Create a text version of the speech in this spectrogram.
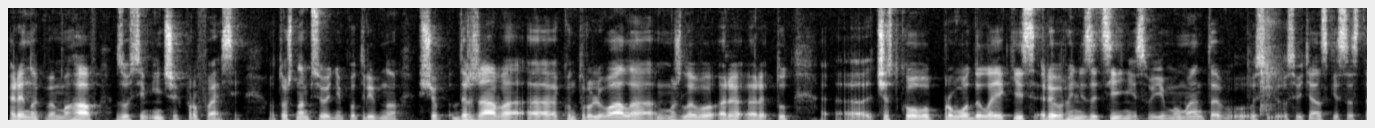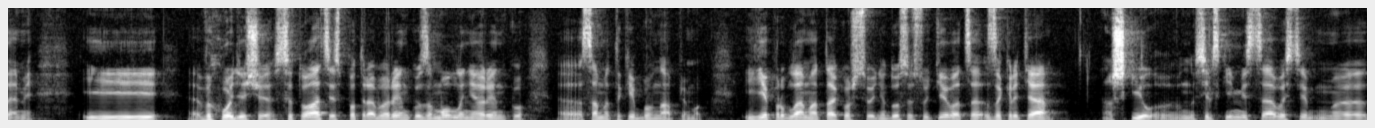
ринок вимагав зовсім інших професій. Отож, нам сьогодні потрібно, щоб держава е, контролювала, можливо, тут частково проводила якісь реорганізаційні свої моменти в осві- освітянській системі. І виходячи з ситуації, з потреби ринку, замовлення ринку, е, саме такий був напрямок. І є проблема також сьогодні досить суттєва це закриття шкіл в сільській місцевості, е,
